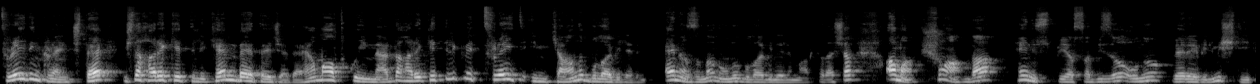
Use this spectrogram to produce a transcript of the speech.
trading range'de işte hareketlilik hem BTC'de hem altcoin'lerde hareketlilik ve trade imkanı bulabilirim. En azından onu bulabilelim arkadaşlar. Ama şu anda henüz piyasa bize onu verebilmiş değil.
